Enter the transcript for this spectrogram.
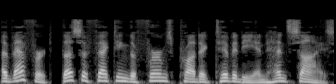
of effort, thus affecting the firm's productivity and hence size.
